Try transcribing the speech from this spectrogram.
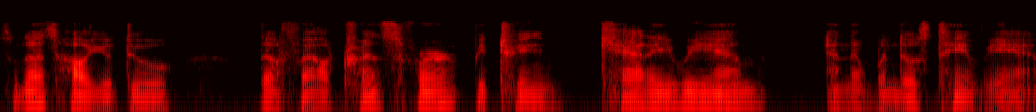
So that's how you do the file transfer between Kali VM and the Windows 10 VM.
